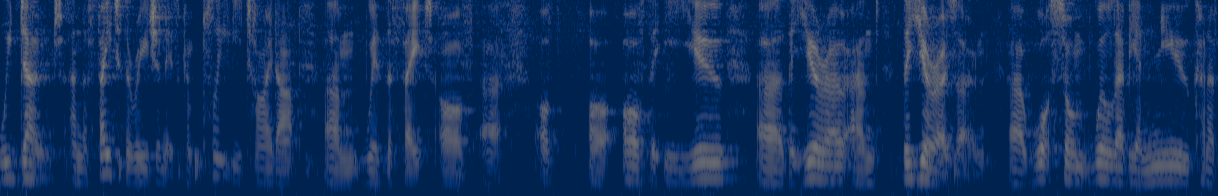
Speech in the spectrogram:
We don't. And the fate of the region is completely tied up um, with the fate of, uh, of, of, the EU, uh, the Euro, and the Eurozone. Uh, what sort, will there be a new kind of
